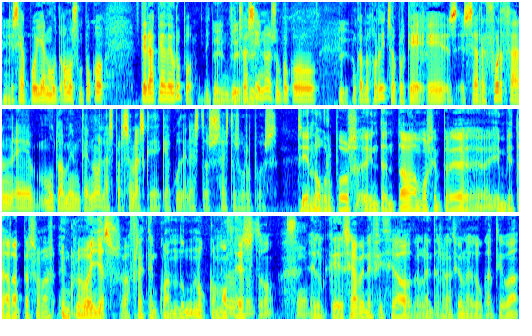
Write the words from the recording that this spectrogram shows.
que mm. se apoyan mutuamente. Vamos, un poco terapia de grupo, dicho así, ¿no? Es un poco, nunca mejor dicho, porque se refuerzan eh, mutuamente, ¿no? Las personas que, acuden a estos, a estos grupos. Sí, en los grupos eh, intentábamos siempre eh, invitar a personas, incluso ellas se ofrecen, cuando uno conoce esto, el que se ha beneficiado de la intervención educativa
